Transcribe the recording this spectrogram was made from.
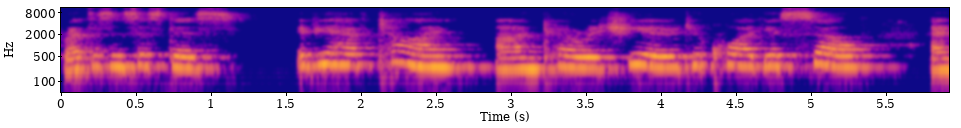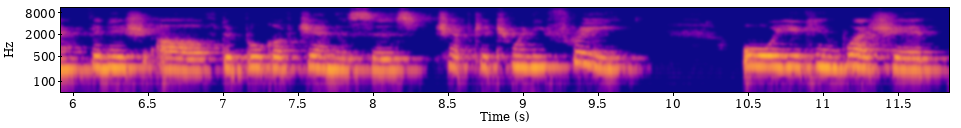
Brothers and sisters, if you have time, I encourage you to quiet yourself and finish off the book of Genesis, chapter 23, or you can worship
